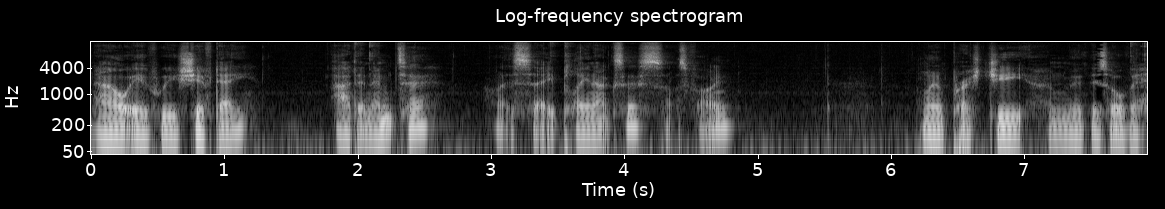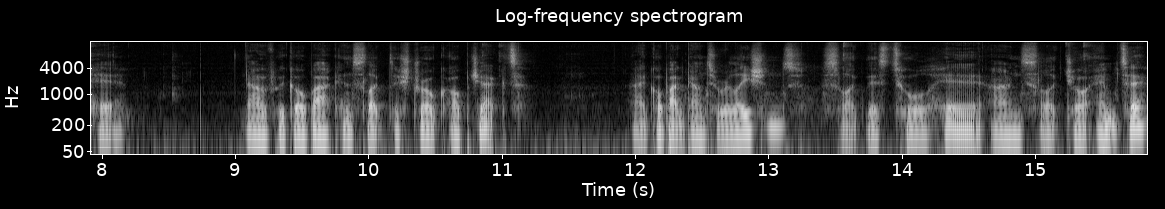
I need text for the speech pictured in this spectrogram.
Now if we shift A, add an empty, let's say plane axis, that's fine. I'm going to press G and move this over here. Now if we go back and select the stroke object, uh, go back down to relations, select this tool here and select your empty.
